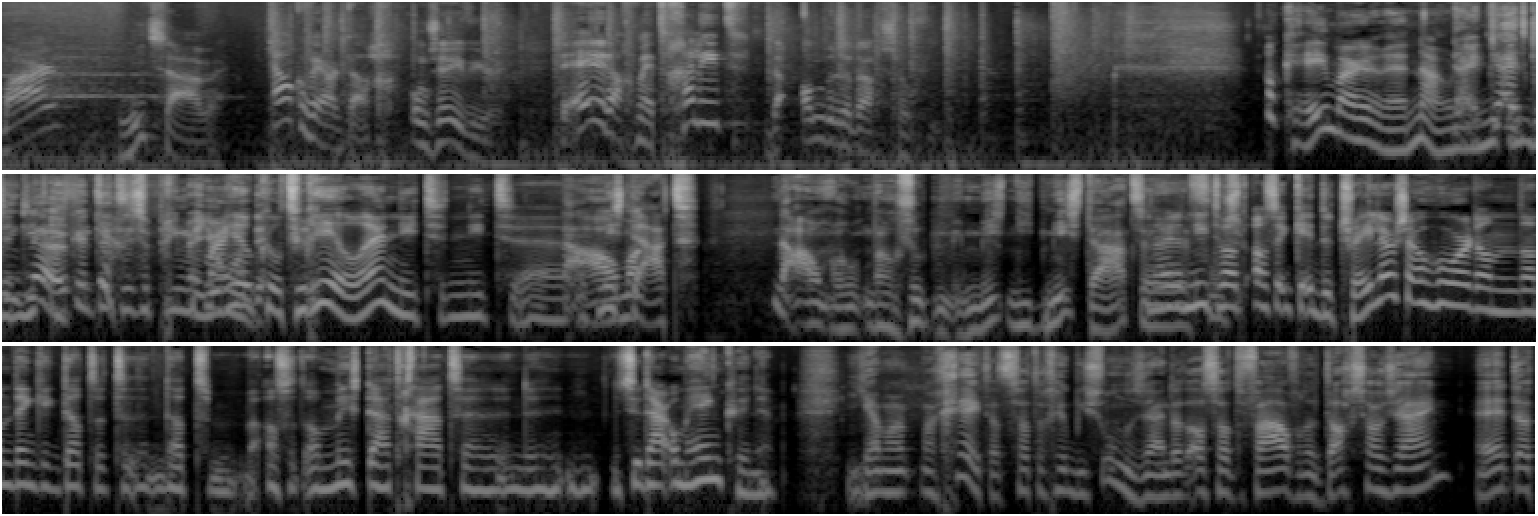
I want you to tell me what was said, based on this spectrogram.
Maar niet samen. Elke werkdag. Om 7 uur. De ene dag met Galit. De andere dag Sophie. Oké, maar eh, nou... Nee, nou, ja, het de- klinkt leuk en het is een prima jongen. Maar heel cultureel, hè? Niet, niet eh, Nou, misdaad. Nou, maar, maar hoe zoekt mis, niet misdaad? eh, Nou, niet wat, als ik de trailer zo hoor, dan, dan denk ik dat, het, dat als het om misdaad gaat, eh, de, ze daar omheen kunnen. Ja, maar, maar Greet, dat zou toch heel bijzonder zijn dat als dat het verhaal van de dag zou zijn, hè, dat,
